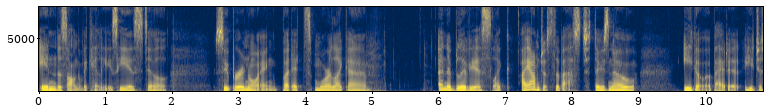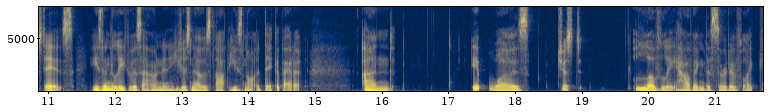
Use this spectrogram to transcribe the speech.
in the Song of Achilles. He is still super annoying, but it's more like a an oblivious like I am just the best. There's no ego about it. He just is. He's in a league of his own and he just knows that he's not a dick about it. And it was just lovely having this sort of like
